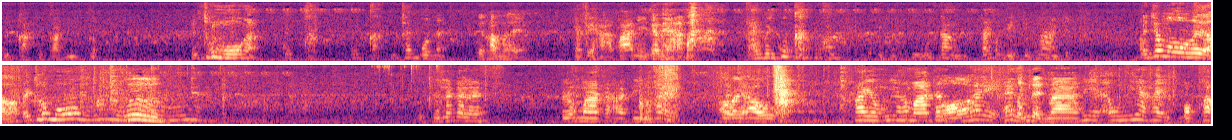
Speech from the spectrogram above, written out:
กุกกักกุกกักนี่เกือบเป็นชั่วโมงอะกุกกักกุกกักอยู่ ชั้นบนอะแกทำอะไรอะแกไปหาพระนี่แกไปหาพระกลายเป็นกุกกักกุกกักโอ้โหนั่งใช้กระบิดอยู่ข้างล่างเป็นชั่วโมงเลยเหรอ ไปชั่วโมงนั่งอืม เสร็จแล้วก็เลยลงมาก็เอาดีมาให้เอาอะไรเอา ให้องค์นี้เข้ามาฉัน อ๋อให้ให้สมเด็จมานี่เอาองค์นี้ให้บอกพระ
